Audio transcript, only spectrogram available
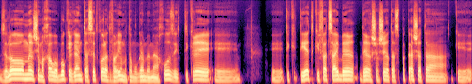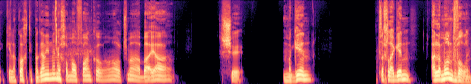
זה לא אומר שמחר בבוקר, גם אם תעשה את כל הדברים, אתה מוגן ב-100%, תקרה, תהיה תקיפת סייבר דרך שרשרת האספקה שאתה כלקוח תיפגע ממנה. איך אמר פרנקו? אמר, תשמע, הבעיה שמגן צריך להגן על המון דברים.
